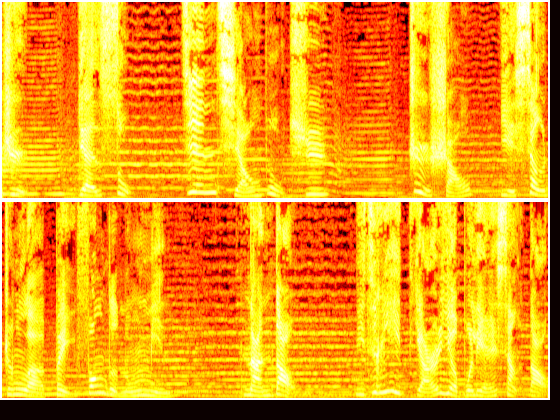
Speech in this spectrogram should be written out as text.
质、严肃？坚强不屈，至少也象征了北方的农民。难道你竟一点儿也不联想到，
